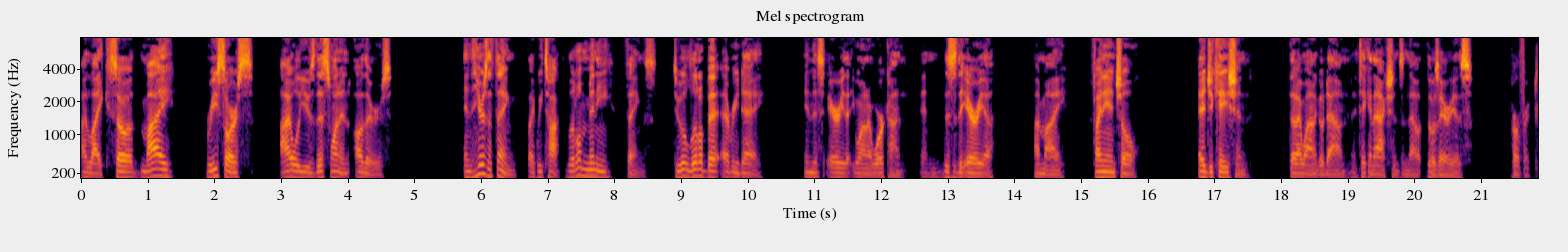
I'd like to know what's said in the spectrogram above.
i like. So my resource i will use this one and others. And here's the thing like we talked little mini things. Do a little bit every day in this area that you want to work on and this is the area on my financial education that i want to go down and taking actions in tho- those areas Perfect.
